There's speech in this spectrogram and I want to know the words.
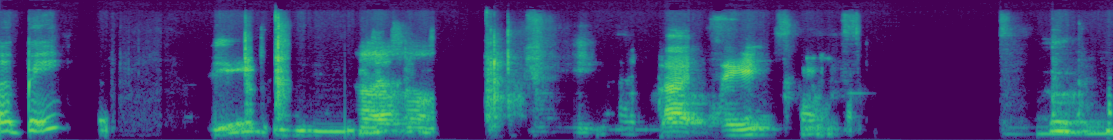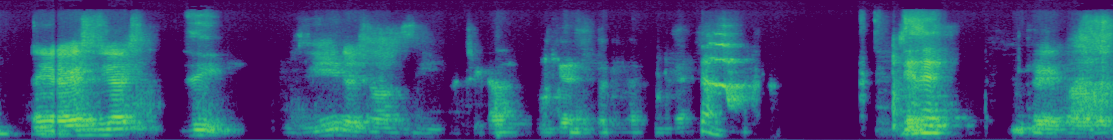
A B. B? No, that's not. Like Z, Any other guesses, you guys? Z. Z, there's no Z. Is it? Okay, uh,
